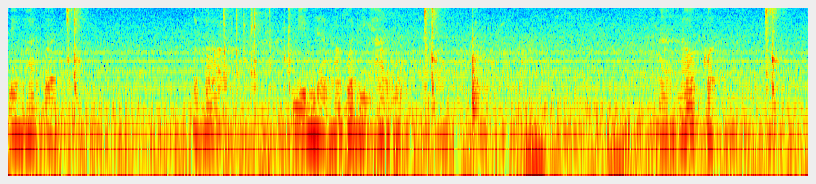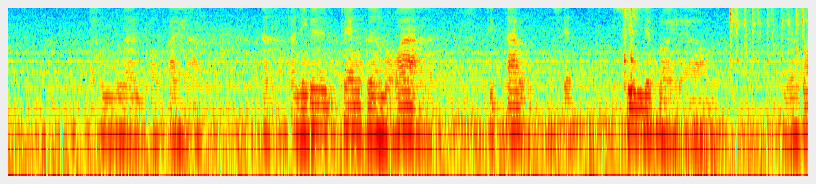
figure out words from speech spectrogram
new password แล้วก็ยืนยันพาสเวิร์ดอีกครั้งอ่าแล้วกด ทำงานต่อไปครับอะอันนี้ก็แจ้งเตือนบอกว่าติดตั้งเสร็จสิ้นเรียบร้อยแล้ว แล้วก็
